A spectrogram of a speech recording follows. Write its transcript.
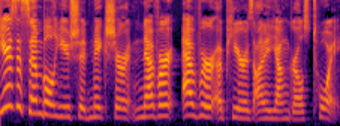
Here's a symbol you should make sure never ever appears on a young girl's toy.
